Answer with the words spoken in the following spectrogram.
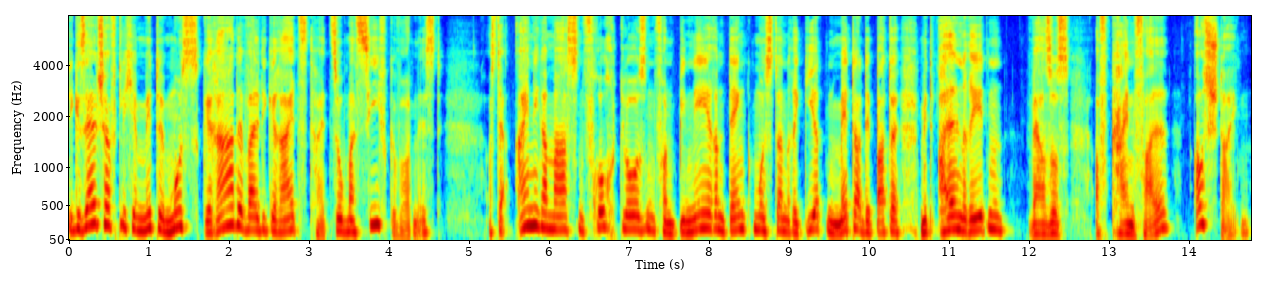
Die gesellschaftliche Mitte muss, gerade weil die Gereiztheit so massiv geworden ist, aus der einigermaßen fruchtlosen, von binären Denkmustern regierten Metadebatte mit allen Reden versus auf keinen Fall aussteigen,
